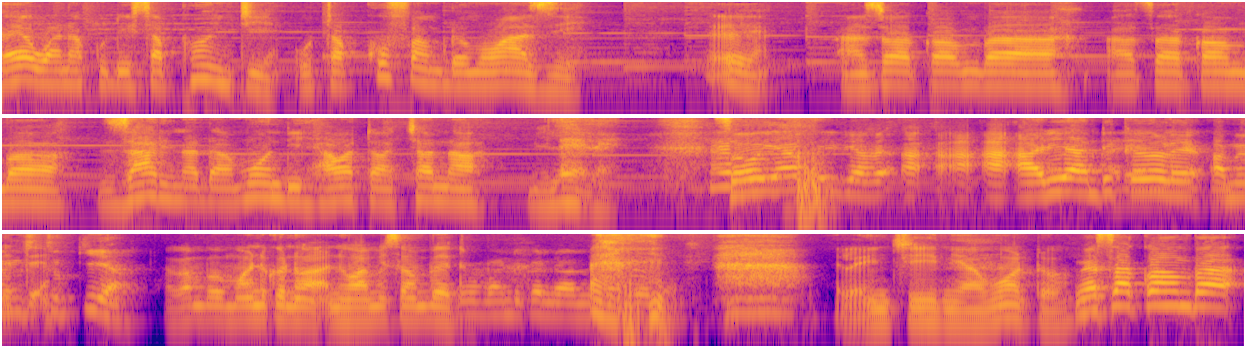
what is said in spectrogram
eh, wanakudisappointi, utakufa mdomo wazi. Eh, kwamba anasema kwamba Zari na Diamond hawataachana milele. So huyu hivi ame- a- a- a- aliyeandika yule amemstukia. Kwamba mwandiko ni wa- ni wa Hamisa Mobeto, mwandiko amemstukia. ile nchi ni ya moto. Unasema kwamba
